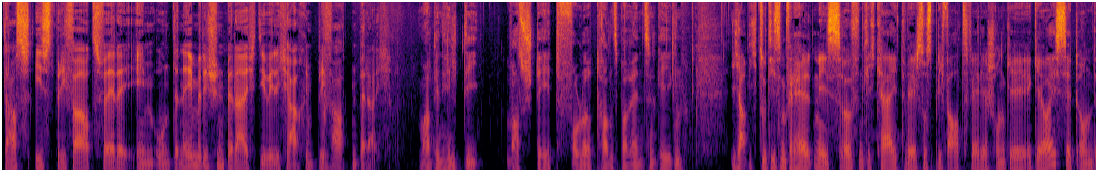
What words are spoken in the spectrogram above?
Das ist Privatsphäre im unternehmerischen Bereich, die will ich auch im privaten Bereich. Martin Hilti, was steht voller Transparenz entgegen? Ich habe mich zu diesem Verhältnis Öffentlichkeit versus Privatsphäre ja schon ge geäußert und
